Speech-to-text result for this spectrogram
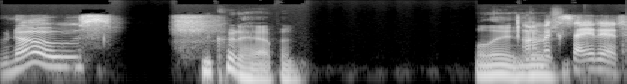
Who knows? It could happen. Well, they, I'm excited.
